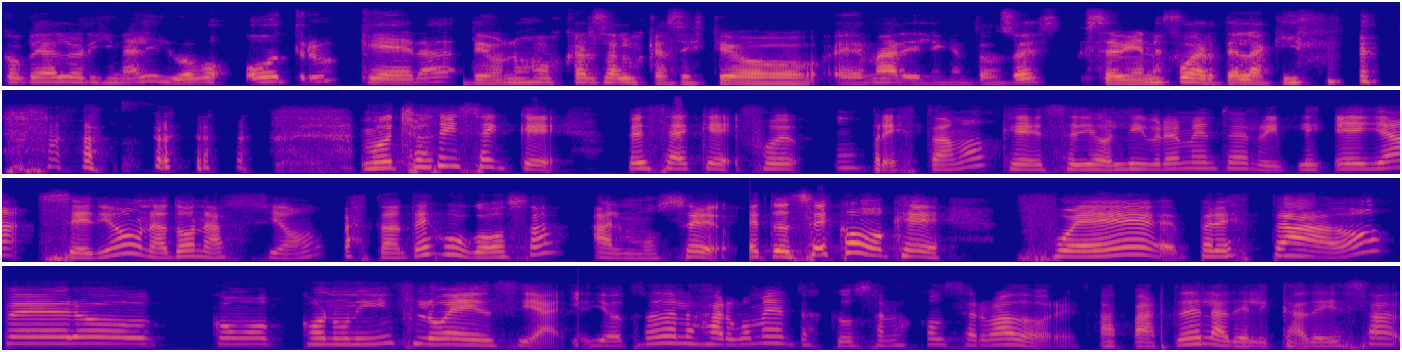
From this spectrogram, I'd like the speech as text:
copia del original y luego otro que era de unos Oscars a los que asistió eh, Marilyn. Entonces, se viene fuerte la Kim. Muchos dicen que, pese a que fue un préstamo que se dio libremente a Ripley, ella se dio una donación bastante jugosa al museo. Entonces, como que fue prestado, pero como con una influencia. Y otro de los argumentos que usan los conservadores, aparte de la delicadeza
